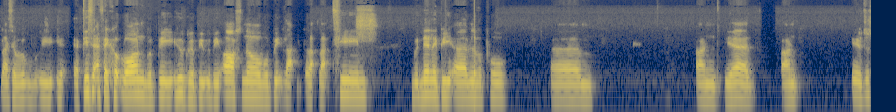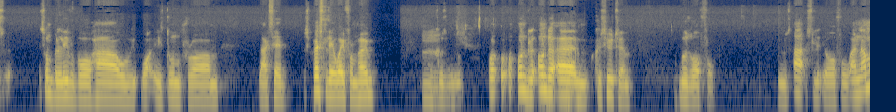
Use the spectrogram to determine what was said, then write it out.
like I said, we, we, a decent FA Cup run would be who would we beat? We beat Arsenal. We'll beat that, that that team. We'd nearly beat uh, Liverpool. Um, and yeah, and it was just it's unbelievable how what he's done from, like I said, especially away from home Hmm. because under under um Chris Hughton was awful. It was absolutely awful. And I'm,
